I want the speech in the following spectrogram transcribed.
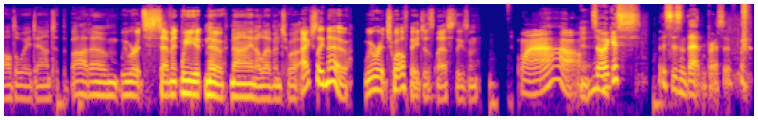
all the way down to the bottom. We were at seven. We no nine, 11, 12. Actually, no. We were at 12 pages last season. Wow. Yeah. So I guess this isn't that impressive.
